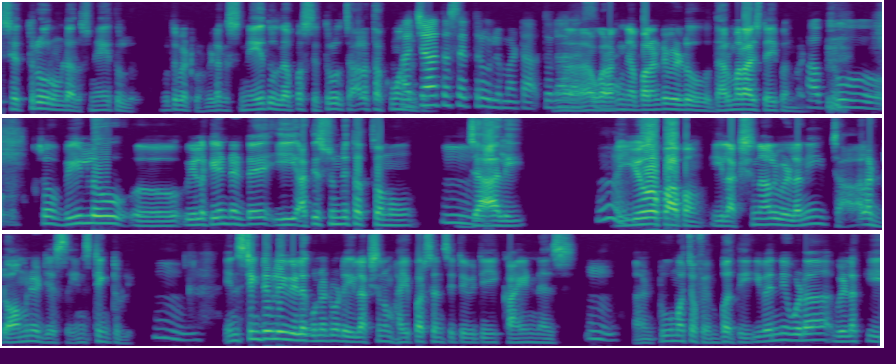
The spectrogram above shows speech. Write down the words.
శత్రువులు ఉండరు స్నేహితులు. గుర్తుపెట్టుకోండి. వీళ్ళకి స్నేహితులు తప్ప శత్రువులు చాలా తక్కువ. అజాత శత్రువులు ఒక రకంగా చెప్పాలంటే వీళ్ళు ధర్మరాజ్ టైప్ అన్నమాట. అబ్బో. సో వీళ్ళు వీళ్ళకి ఏంటంటే ఈ అతి సున్నితత్వము జాలి అయ్యో పాపం ఈ లక్షణాలు వీళ్ళని చాలా డామినేట్ చేస్తాయి ఇన్స్టింక్టివ్లీ. ఇన్స్టింక్టివ్లీ వీళ్ళకి ఉన్నటువంటి ఈ లక్షణం hyper sensitivity kindness and too much of empathy ఇవన్నీ కూడా వీళ్ళకి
